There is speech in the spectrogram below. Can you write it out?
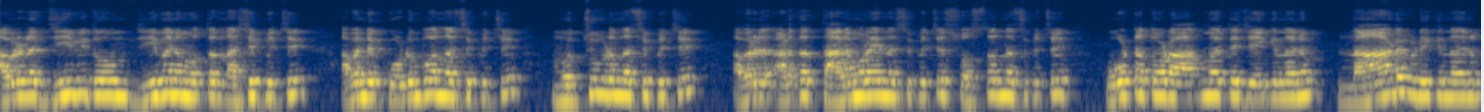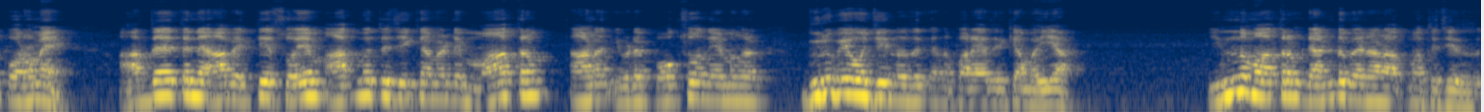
അവരുടെ ജീവിതവും ജീവനും മൊത്തം നശിപ്പിച്ച് അവന്റെ കുടുംബം നശിപ്പിച്ച് മുച്ചൂട് നശിപ്പിച്ച് അവരുടെ അടുത്ത തലമുറയെ നശിപ്പിച്ച് സ്വസ്ഥത നശിപ്പിച്ച് കൂട്ടത്തോടെ ആത്മഹത്യ ചെയ്യിക്കുന്നതിനും നാട് പിടിക്കുന്നതിനും പുറമെ അദ്ദേഹത്തിന് ആ വ്യക്തിയെ സ്വയം ആത്മഹത്യ ചെയ്യിക്കാൻ വേണ്ടി മാത്രം ആണ് ഇവിടെ പോക്സോ നിയമങ്ങൾ ദുരുപയോഗം ചെയ്യുന്നത് എന്ന് പറയാതിരിക്കാൻ വയ്യ. ഇന്ന് മാത്രം രണ്ടുപേരാണ് ആത്മഹത്യ ചെയ്തത്.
